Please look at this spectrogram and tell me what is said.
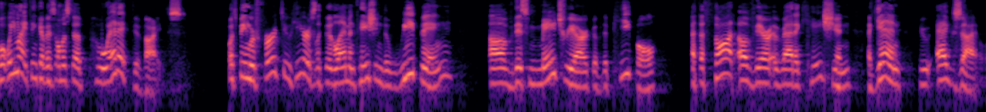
what we might think of as almost a poetic device. What's being referred to here is like the lamentation, the weeping of this matriarch of the people at the thought of their eradication, again, through exile.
